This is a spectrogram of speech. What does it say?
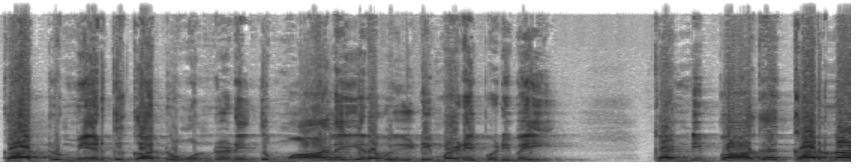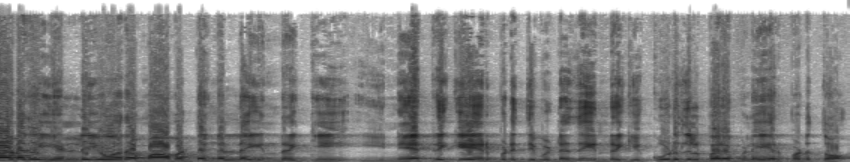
காற்றும் மேற்கு காற்றும் ஒன்றிணைந்து மாலை இரவு இடிமழை பொடிவை கண்டிப்பாக கர்நாடக எல்லையோர மாவட்டங்களில் இன்றைக்கு நேற்றைக்கே ஏற்படுத்திவிட்டது இன்றைக்கு கூடுதல் பரப்பில் ஏற்படுத்தும்.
